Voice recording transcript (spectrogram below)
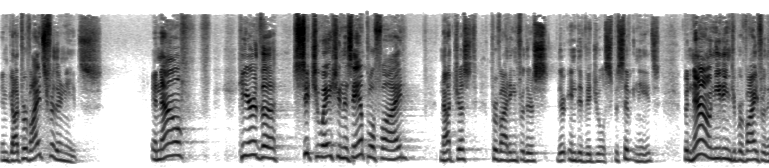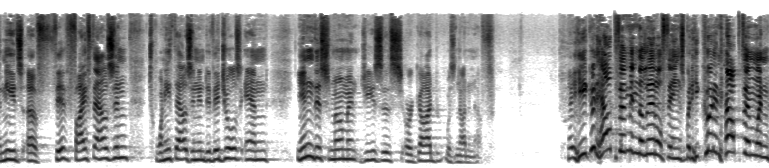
And God provides for their needs. And now, here the situation is amplified, not just providing for their, their individual specific needs, but now needing to provide for the needs of 5,000, 20,000 individuals. And in this moment, Jesus or God was not enough. He could help them in the little things, but he couldn't help them when,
